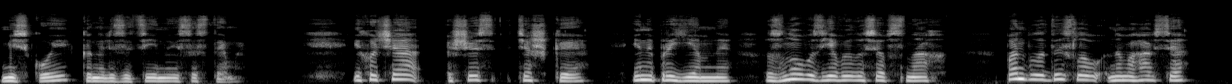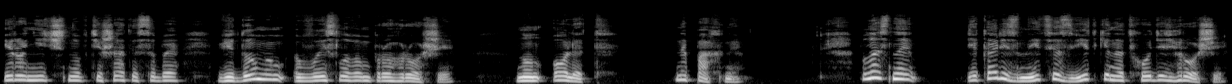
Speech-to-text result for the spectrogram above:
міської каналізаційної системи. І, хоча щось тяжке і неприємне знову з'явилося в снах, пан Владислав намагався іронічно втішати себе відомим висловом про гроші. Нон олет не пахне. Власне, яка різниця, звідки надходять гроші,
